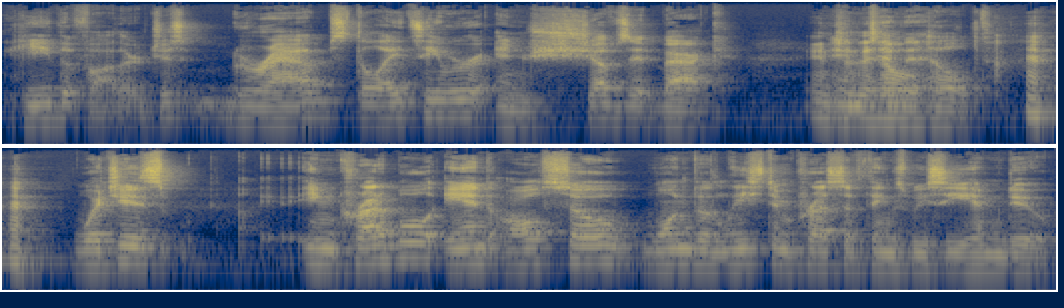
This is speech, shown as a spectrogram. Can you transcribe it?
he the father just grabs the lightsaber and shoves it back Into the hilt, which is incredible and also one of the least impressive things we see him do.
